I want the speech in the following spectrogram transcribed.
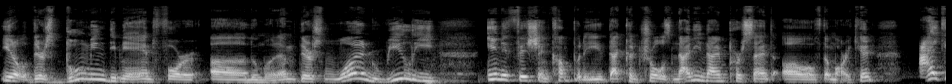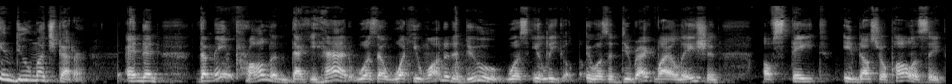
you know, there's booming demand for uh, aluminum. There's one really inefficient company that controls 99% of the market. I can do much better. And then the main problem that he had was that what he wanted to do was illegal. It was a direct violation of state industrial policy.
